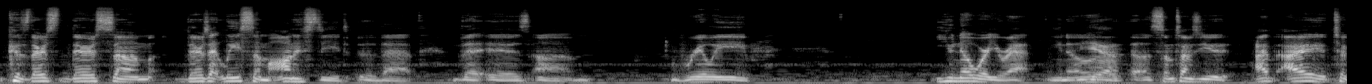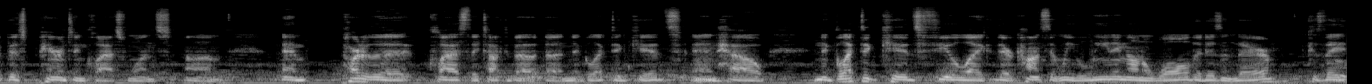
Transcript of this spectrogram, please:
Because there's there's some there's at least some honesty to that that is um, really you know where you're at. You know. Yeah. Uh, sometimes you I I took this parenting class once, um, and part of the class they talked about uh, neglected kids and how neglected kids feel like they're constantly leaning on a wall that isn't there because they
